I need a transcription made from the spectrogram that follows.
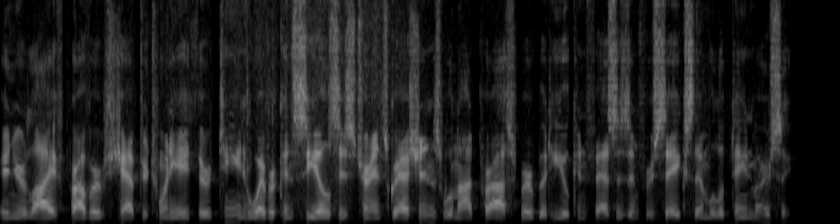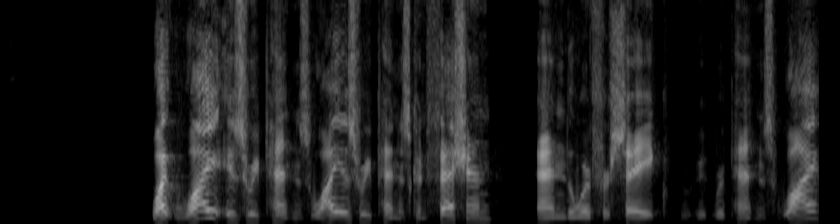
in your life. Proverbs chapter 28 13. Whoever conceals his transgressions will not prosper, but he who confesses and forsakes them will obtain mercy. Why, why is repentance? Why is repentance? Confession and the word forsake, repentance. Why,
